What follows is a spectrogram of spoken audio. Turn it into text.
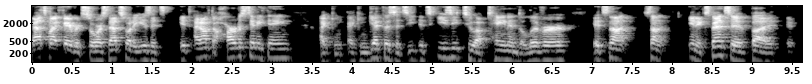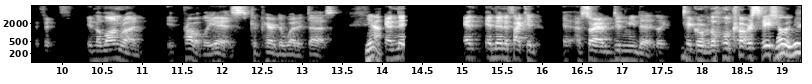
That's my favorite source. That's what I use. It's it. I don't have to harvest anything. I can I can get this. It's it's easy to obtain and deliver. It's not it's not inexpensive, but it, if it, in the long run, it probably is compared to what it does. Yeah. And then and and then if I could, I'm sorry, I didn't mean to like take over the whole conversation. No,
